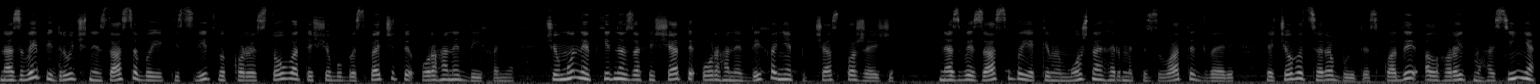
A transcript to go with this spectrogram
Назви підручні засоби, які слід використовувати, щоб убезпечити органи дихання. Чому необхідно захищати органи дихання під час пожежі? Назви засоби, якими можна герметизувати двері. Для чого це робити? Склади алгоритм гасіння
